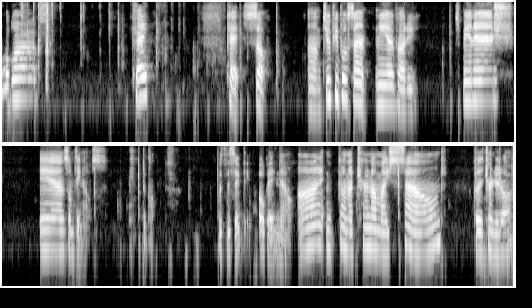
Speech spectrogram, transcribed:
Roblox. Okay. Okay, so um, two people sent me a party Spanish and something else comment with the same thing. Okay, now I am gonna turn on my sound because I turned it off.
